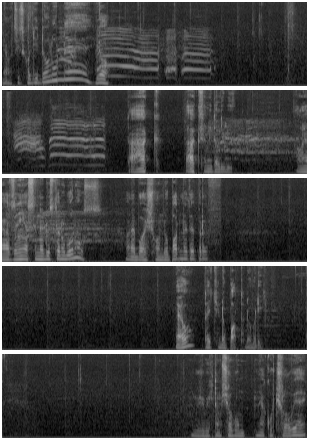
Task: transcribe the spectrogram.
Já chci schodit dolů, ne? Jo. Tak, tak se mi to líbí. Ale já za něj asi nedostanu bonus. A nebo až on dopadne teprv. Jo, teď dopad, dobrý. Takže bych tam šel jako člověk.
